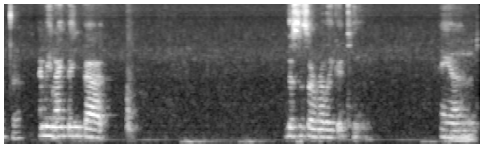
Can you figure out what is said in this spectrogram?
Okay. I mean, I think that this is a really good team. And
